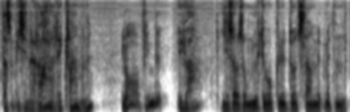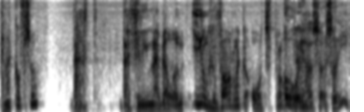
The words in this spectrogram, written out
Dat is een beetje een rare reclame, hè? Ja, vrienden. Ja. Je zou zo'n mug toch ook kunnen doodslaan met, met een knak of zo? Bart, dat vind ik nou wel een heel gevaarlijke uitspraak. Oh ja, so- sorry.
